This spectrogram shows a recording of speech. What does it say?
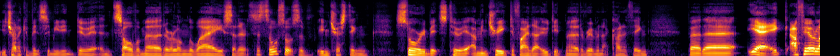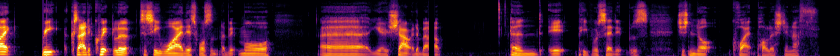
you're trying to convince him you didn't do it and solve a murder along the way. So there's just all sorts of interesting story bits to it. I'm intrigued to find out who did murder him and that kind of thing. But uh, yeah, it, I feel like because I had a quick look to see why this wasn't a bit more, uh, you know, shouted about, and it people said it was just not quite polished enough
